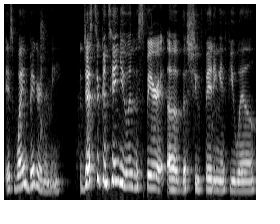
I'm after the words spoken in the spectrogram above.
it's way bigger than me just to continue in the spirit of the shoe fitting if you will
